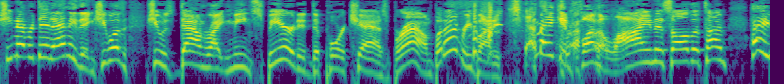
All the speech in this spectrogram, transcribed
She never did anything. She was she was downright mean spirited to poor Chaz Brown, but everybody making fun of Linus all the time. Hey,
